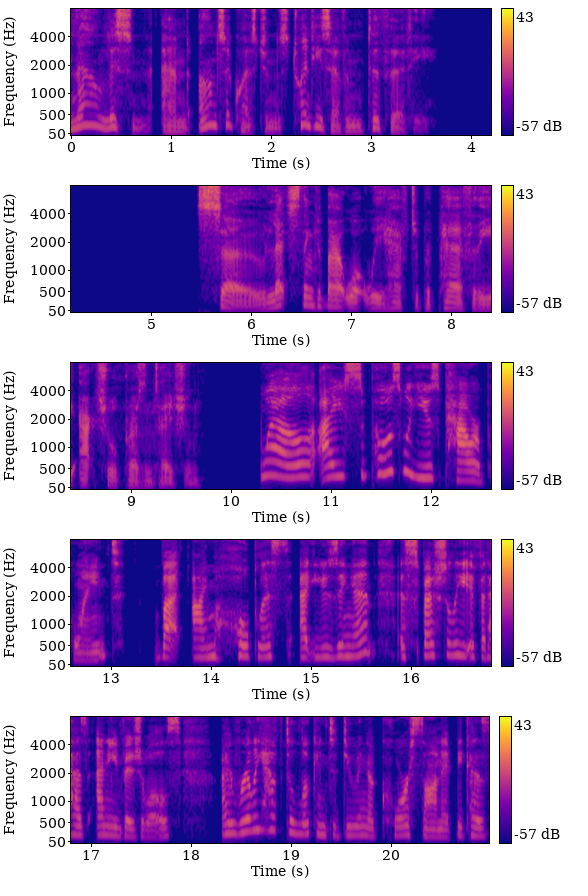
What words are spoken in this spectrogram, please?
Now listen and answer questions 27 to 30. So, let's think about what we have to prepare for the actual presentation. Well, I suppose we'll use PowerPoint, but I'm hopeless at using it, especially if it has any visuals. I really have to look into doing a course on it because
